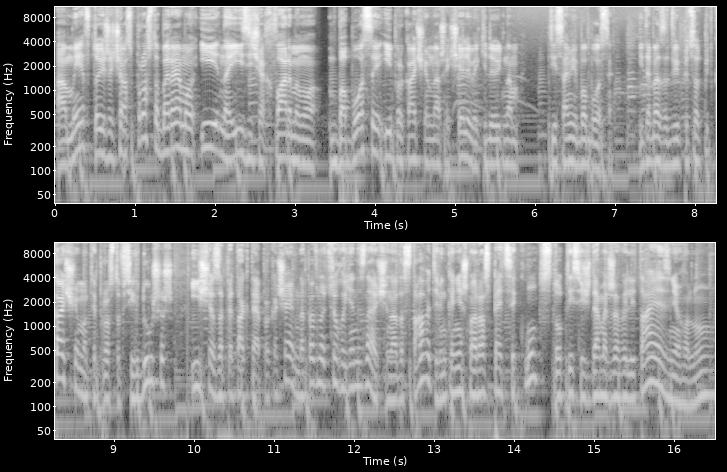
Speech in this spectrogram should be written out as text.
А ми в той же час просто беремо і на ізічах фармимо бабоси і прокачуємо наших челів, які дають нам. Ті самі бабоси. І тебе за 2500 підкачуємо, ти просто всіх душиш. І ще за п'ятак тебе прокачаємо. Напевно, цього я не знаю, чи треба ставити. Він, звісно, раз 5 секунд, 100 тисяч демеджа вилітає з нього. Ну.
